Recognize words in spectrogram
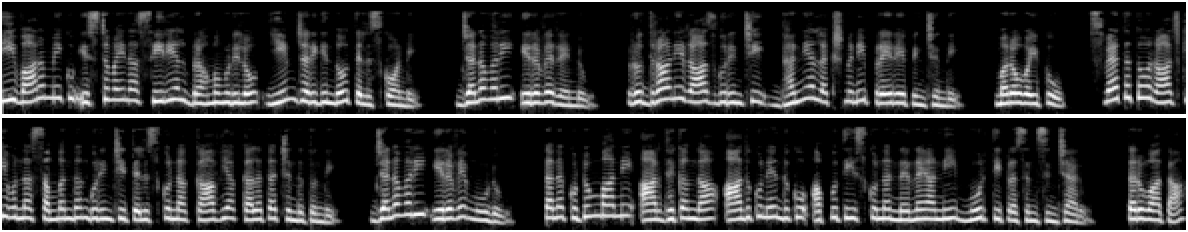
ఈ వారం మీకు ఇష్టమైన సీరియల్ బ్రహ్మముడిలో ఏం జరిగిందో తెలుసుకోండి. జనవరి ఇరవై రెండు. రుద్రాణి రాజ్ గురించి ధన్యలక్ష్మిని ప్రేరేపించింది. మరోవైపు శ్వేతతో రాజ్కి ఉన్న సంబంధం గురించి తెలుసుకున్న కావ్య కలత చెందుతుంది. జనవరి ఇరవై మూడు. తన కుటుంబాన్ని ఆర్థికంగా ఆదుకునేందుకు అప్పు తీసుకున్న నిర్ణయాన్ని మూర్తి ప్రశంసించారు. తరువాత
